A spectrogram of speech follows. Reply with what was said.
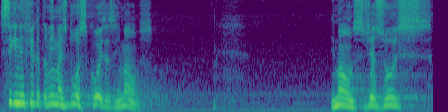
significa também mais duas coisas, irmãos. Irmãos, Jesus,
